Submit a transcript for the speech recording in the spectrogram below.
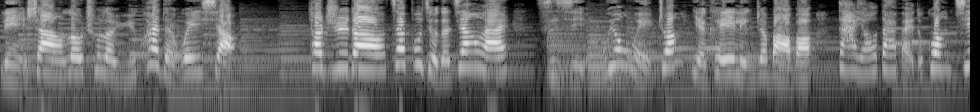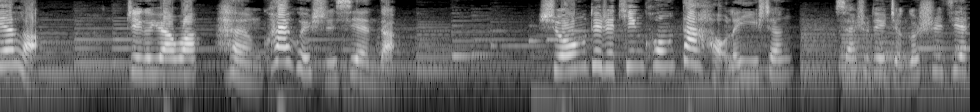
脸上露出了愉快的微笑。他知道，在不久的将来。自己不用伪装，也可以领着宝宝大摇大摆地逛街了。这个愿望很快会实现的。熊对着天空大吼了一声，算是对整个世界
